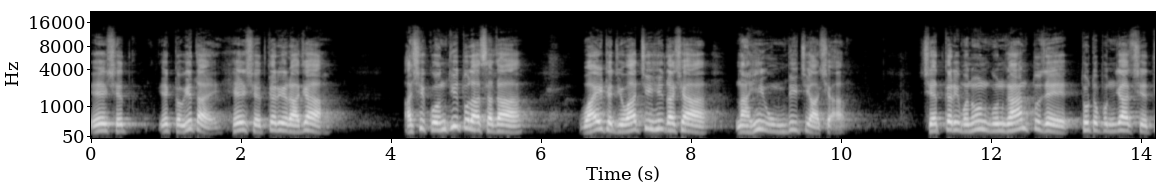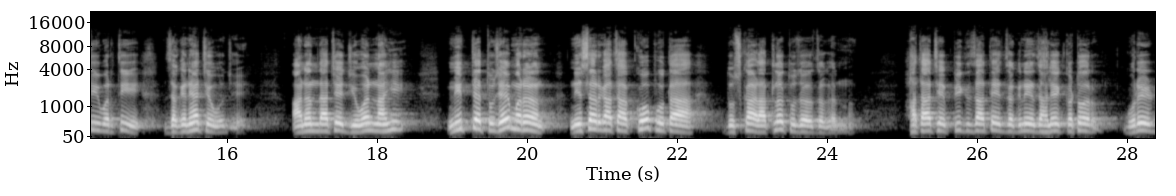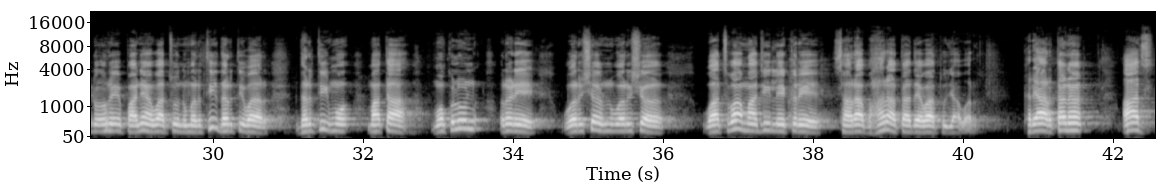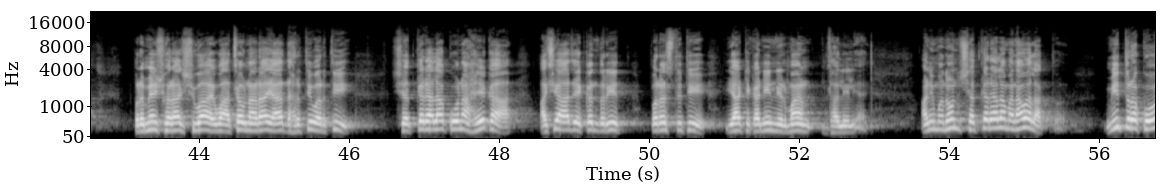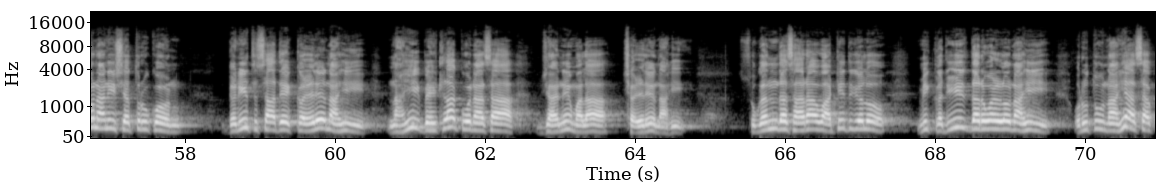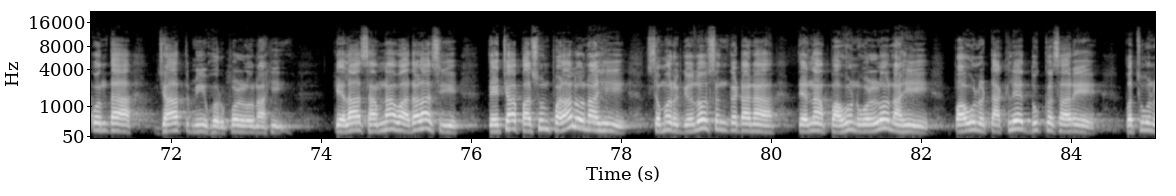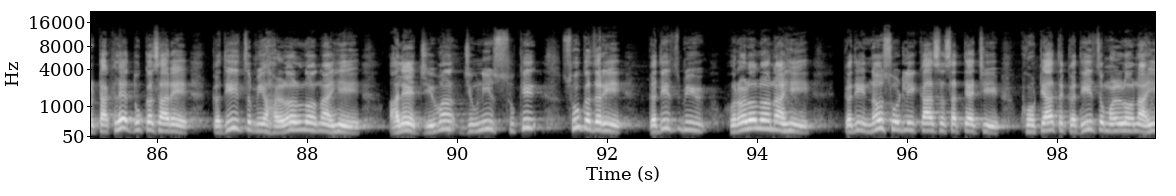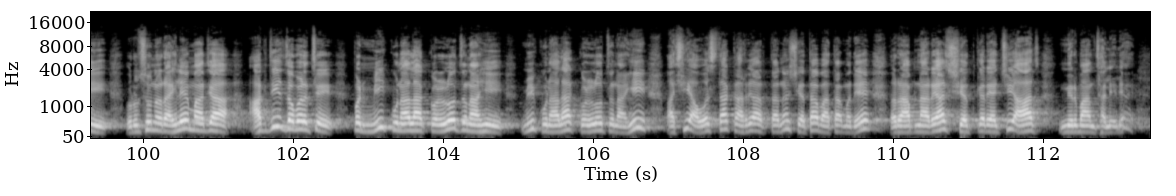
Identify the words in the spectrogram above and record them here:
हे शेत एक कविता आहे हे शेतकरी राजा अशी कोणती तुला सजा वाईट जीवाची ही दशा नाही उमदीची आशा. शेतकरी म्हणून गुणगान तुझे तुटपुंजा शेतीवरती जगण्याचे ओझे. आनंदाचे जीवन नाही नित्य तुझे मरण निसर्गाचा कोप होता दुष्काळातलं तुझं जगण हाताचे पीक जाते जगणे झाले कठोर. गुरे डोरे पाण्या वाचून मरती धरतीवर धरती मो माता मोकलून रडे. वर्षानुवर्ष वाचवा माझी लेकरे सारा भार आता देवा तुझ्यावर. खऱ्या अर्थानं आज परमेश्वराशिवाय वाचवणारा या धर्तीवरती शेतकऱ्याला कोण आहे का? अशी आज एकंदरीत परिस्थिती या ठिकाणी निर्माण झालेली आहे. आणि म्हणून शेतकऱ्याला म्हणावं लागतं मित्र कोण आणि शत्रू कोण? गणित साधे कळले नाही नाही भेटला कोण असा ज्याने मला छळले नाही. सुगंध सारा वाटीत गेलो मी कधीच दरवळलो नाही ऋतू नाही असा कोणता ज्यात मी होरपळलो नाही. केला सामना वादळाशी त्याच्यापासून पळालो नाही समोर गेलो संकटाना त्यांना पाहून वळलो नाही पाऊल टाकले दुःख सारे पचवून टाकले दुःख सारे. कधीच मी हळलो नाही. आले जीव जीवनी सुखी सुख जरी कधीच मी हुरळलो नाही. कधी न सोडली कास सत्याची खोट्यात कधीच मळलो नाही. रुसून राहिले माझ्या अगदी जवळचे पण मी कुणाला कळलोच नाही. मी कुणाला कळलोच नाही. अशी अवस्था कार्यार्थानं शेताभातामध्ये राबणाऱ्या शेतकऱ्याची आज निर्माण झालेली आहे.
